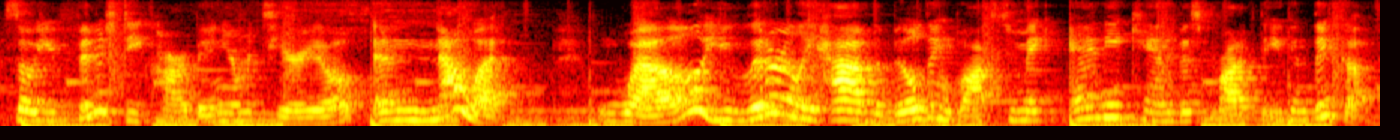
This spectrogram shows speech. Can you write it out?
So you finished decarbing your material and now what? Well, you literally have the building blocks to make any cannabis product that you can think of.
